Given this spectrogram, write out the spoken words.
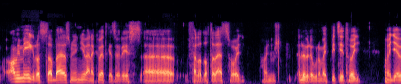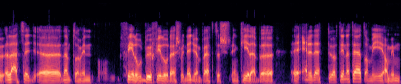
ami még rosszabb, az mondjuk nyilván a következő rész uh, feladata lesz, hogy, hogy most ugrom egy picit, hogy, hogy látsz egy, nem tudom én, fél ó, bő fél órás vagy 40 perces ilyen kélebb uh, történetet, ami, ami,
